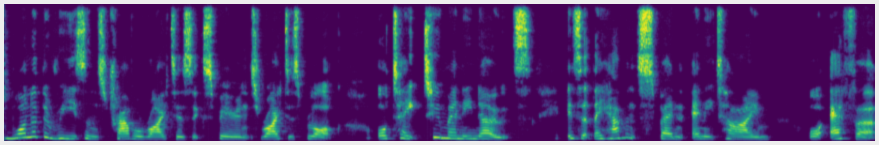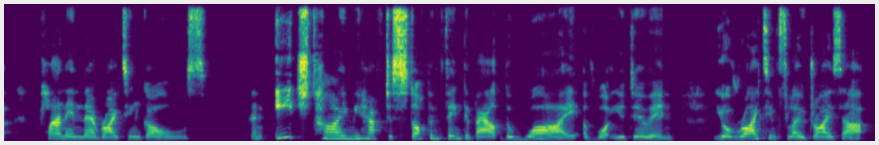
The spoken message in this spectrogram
one of the reasons travel writers experience writer's block or take too many notes is that they haven't spent any time or effort planning their writing goals. And each time you have to stop and think about the why of what you're doing, your writing flow dries up.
